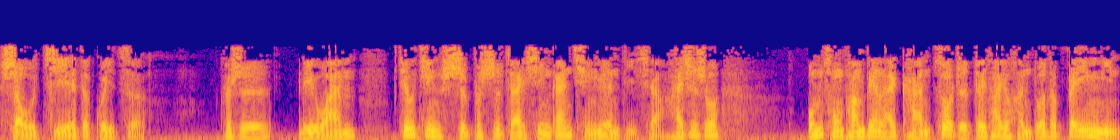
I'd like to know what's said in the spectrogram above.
守节的规则。可是李纨。究竟是不是在心甘情愿底下，还是说我们从旁边来看，作者对他有很多的悲悯，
